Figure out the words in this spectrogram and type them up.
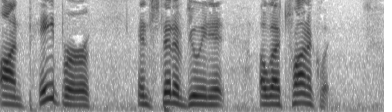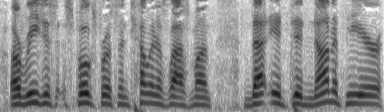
on paper instead of doing it electronically. A REJIS spokesperson telling us last month that it did not appear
